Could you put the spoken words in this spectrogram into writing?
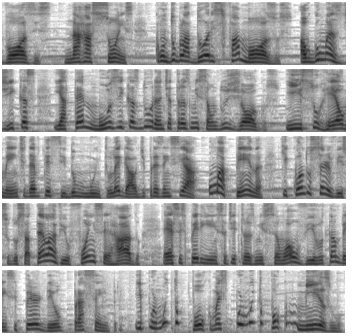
vozes, narrações com dubladores famosos, algumas dicas e até músicas durante a transmissão dos jogos. E isso realmente deve ter sido muito legal de presenciar. Uma pena que quando o serviço do Satellaview foi encerrado, essa experiência de transmissão ao vivo também se perdeu para sempre. E por muito pouco, mas por muito pouco mesmo,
